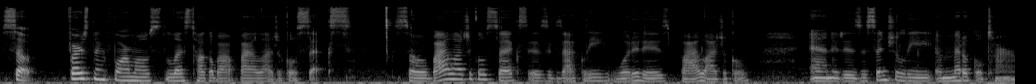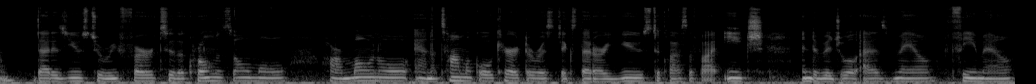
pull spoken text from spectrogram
So, first and foremost, let's talk about biological sex. So, biological sex is exactly what it is biological, and it is essentially a medical term that is used to refer to the chromosomal, hormonal, anatomical characteristics that are used to classify each individual as male, female,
